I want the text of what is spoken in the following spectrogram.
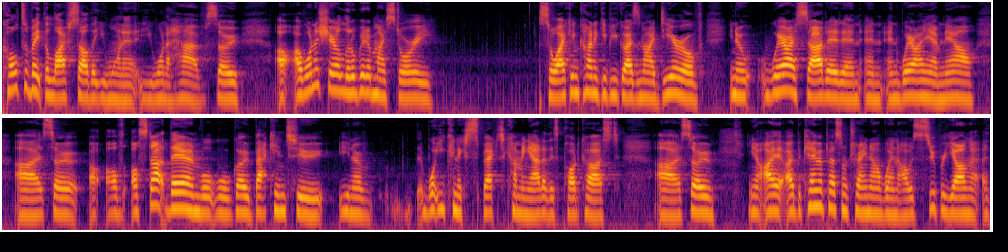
cultivate the lifestyle that you want to you want to have. So I, want to share a little bit of my story so I can kind of give you guys an idea of you know where I started and and and where I am now. Uh, so I'll I'll start there and we'll we'll go back into you know what you can expect coming out of this podcast. Uh, so, you know, I, I became a personal trainer when I was super young. I,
